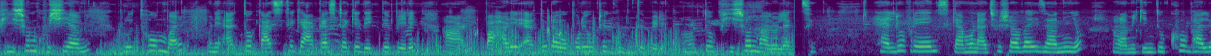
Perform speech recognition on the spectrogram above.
ভীষণ খুশি আমি। প্রথমবার মানে এত কাছ থেকে আকাশটাকে দেখতে পেরে আর পাহাড়ের এতটা ওপরে উঠে ঘুরতে পেরে আমার তো ভীষণ ভালো লাগছে। হ্যালো ফ্রেন্ডস, কেমন আছো সবাই জানিও। আর আমি কিন্তু খুব ভালো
